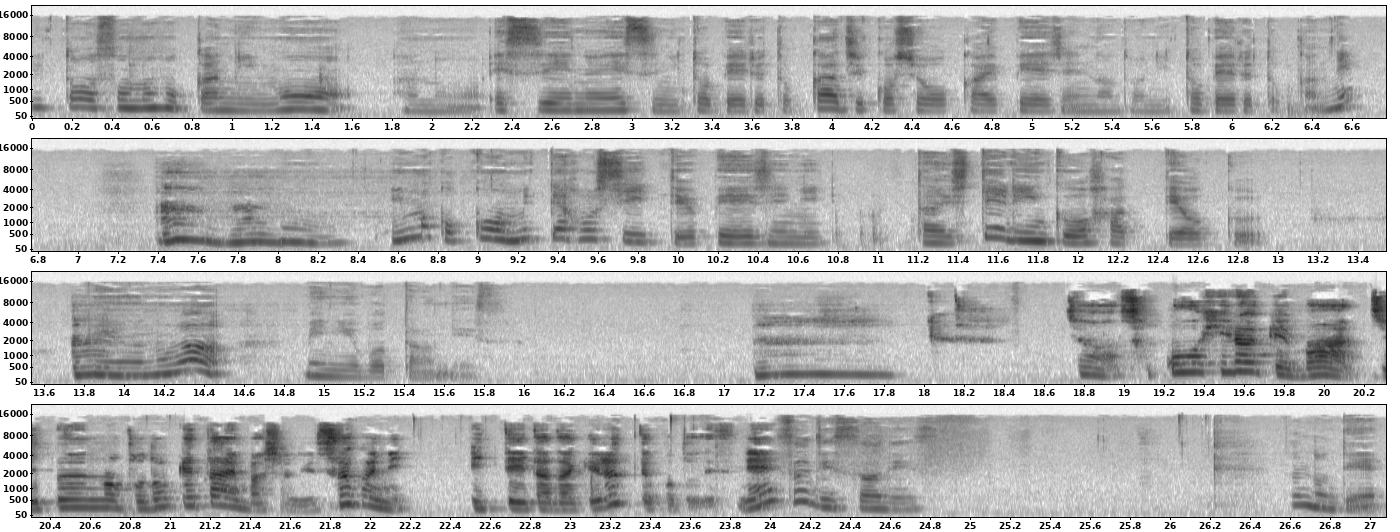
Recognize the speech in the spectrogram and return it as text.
えっとその他にもあの SNS に飛べるとか自己紹介ページなどに飛べるとかね、うん、う。うんん、今ここを見てほしいっていうページに対してリンクを貼っておくう。っていうんのがメニューボタンです。うん。じゃあそこを開けば自分の届けたい場所にすぐに行っていただけるってことですね。そうですそうですなので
